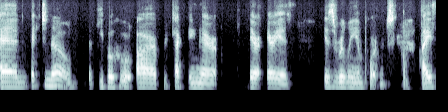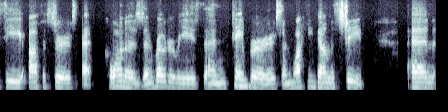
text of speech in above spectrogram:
and get to know the people who are protecting their their areas is really important. I see officers at Kiwanis and Rotaries and Chambers and walking down the street and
